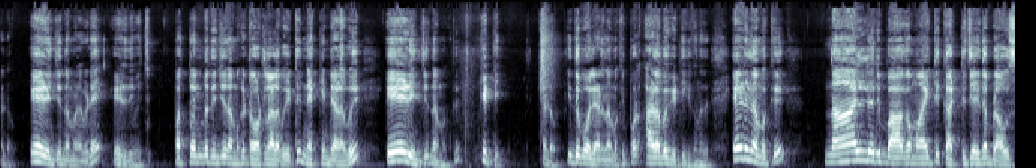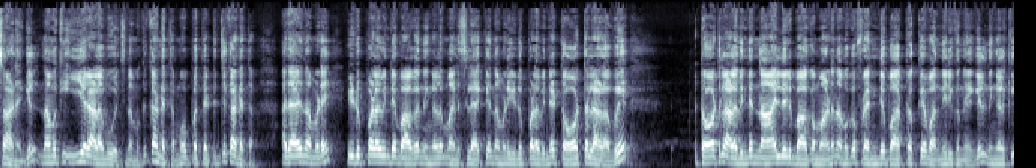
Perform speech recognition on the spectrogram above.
കേട്ടോ ഏഴ് ഇഞ്ച് നമ്മളിവിടെ എഴുതി വെച്ചു. പത്തൊൻപത് ഇഞ്ച് നമുക്ക് ടോട്ടൽ അളവ് കിട്ടി. നെക്കിന്റെ അളവ് ഏഴ് ഇഞ്ച് നമുക്ക് കിട്ടി. കേട്ടോ ഇതുപോലെയാണ് നമുക്കിപ്പോൾ അളവ് കിട്ടിയിരിക്കുന്നത്. ഇനി നമുക്ക് നാലിലൊരു ഭാഗമായിട്ട് കട്ട് ചെയ്ത ബ്ലൗസ് ആണെങ്കിൽ നമുക്ക് ഈ ഒരു അളവ് വെച്ച് നമുക്ക് കണ്ടെത്താം. മുപ്പത്തെട്ട് ഇഞ്ച് കണ്ടെത്താം. അതായത് നമ്മുടെ ഇടുപ്പളവിന്റെ ഭാഗം നിങ്ങൾ മനസ്സിലാക്കിയ നമ്മുടെ ഇടുപ്പളവിന്റെ ടോട്ടൽ അളവ് ടോട്ടൽ അളവിന്റെ നാലിലൊരു ഭാഗമാണ് നമുക്ക് ഫ്രണ്ട് പാർട്ടൊക്കെ വന്നിരിക്കുന്നതെങ്കിൽ നിങ്ങൾക്ക്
